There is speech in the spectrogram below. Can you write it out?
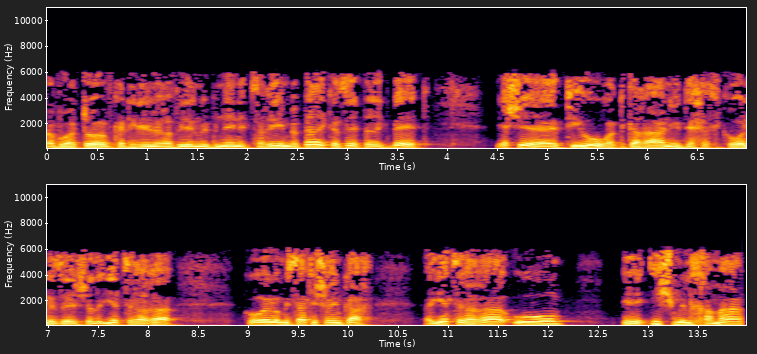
שבוע טוב, כניני לרבי אל מבני נצרים. בפרק הזה, פרק ב', יש אה, תיאור, הגדרה, אני יודע איך לקרוא לזה, של יצר הרע. קורא לו משאת ישרים כך, היצר הרע הוא אה, איש מלחמה,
